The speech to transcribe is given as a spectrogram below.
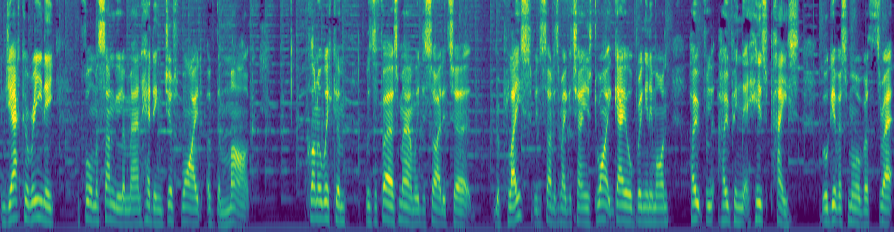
and Giaccherini the former Sunderland man, heading just wide of the mark. Connor Wickham was the first man we decided to replace. We decided to make a change. Dwight Gayle bringing him on, hopefully, hoping that his pace will give us more of a threat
